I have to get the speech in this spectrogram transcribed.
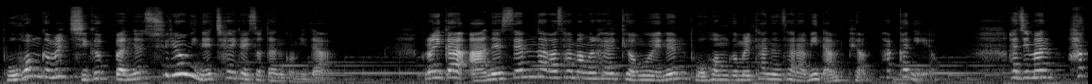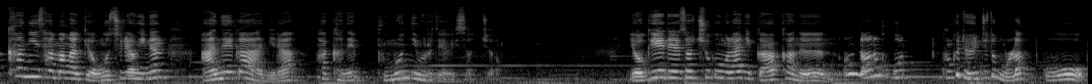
보험금을 지급받는 수령인의 차이가 있었다는 겁니다. 그러니까 아내 샘나가 사망을 할 경우에는 보험금을 타는 사람이 남편, 하칸이에요. 하지만 하칸이 사망할 경우 수령이는 아내가 아니라 하칸의 부모님으로 되어 있었죠. 여기에 대해서 추궁을 하니까 하칸은 어, 나는 그거 그렇게 되어있는지도 몰랐고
